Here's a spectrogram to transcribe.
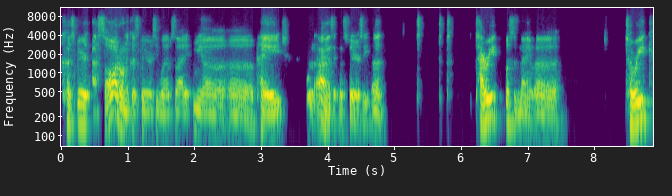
conspiracy. I saw it on the conspiracy website, I mean, uh, uh, page. I didn't say conspiracy. Uh, Tariq, what's his name? Uh, Tariq,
